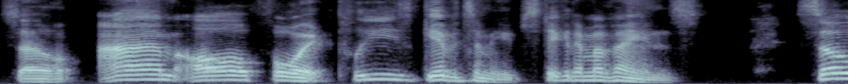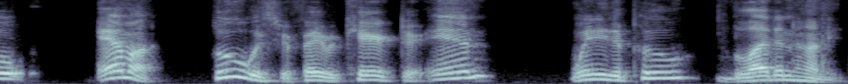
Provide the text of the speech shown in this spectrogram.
So I'm all for it. Please give it to me. Stick it in my veins. So Emma, who was your favorite character in Winnie the Pooh, Blood and Honey?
